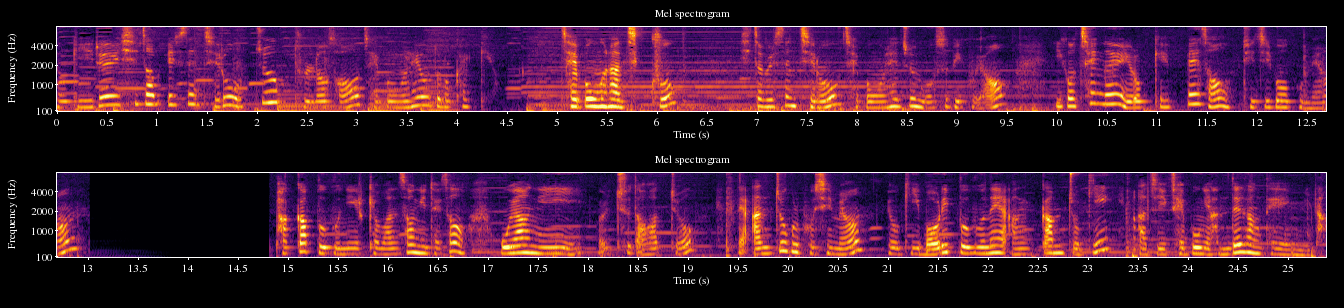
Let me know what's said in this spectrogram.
여기를 시접 1cm로 쭉 둘러서 재봉을 해오도록 할게요. 재봉을 한 직후 시접 1cm로 재봉을 해준 모습이고요. 이거 챙을 이렇게 빼서 뒤집어 보면 바깥 부분이 이렇게 완성이 돼서 모양이 얼추 나왔죠? 근데 안쪽을 보시면 여기 머리 부분의 안감 쪽이 아직 재봉이 안 된 상태입니다.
